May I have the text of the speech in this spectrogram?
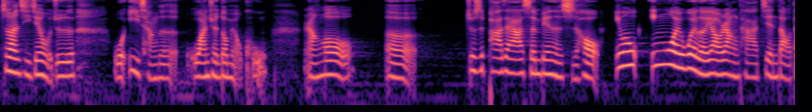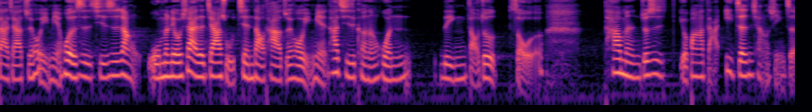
这段期间，我就是我异常的完全都没有哭，然后呃就是趴在他身边的时候，因为因为为了要让他见到大家最后一面，或者是其实让我们留下来的家属见到他的最后一面，他其实可能魂灵早就走了。他们就是有帮他打一针强心针，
